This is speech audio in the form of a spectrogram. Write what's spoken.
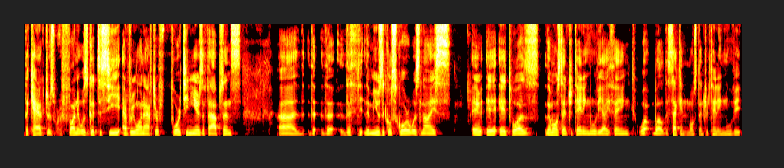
The characters were fun. It was good to see everyone after 14 years of absence. Uh, the the the th- the musical score was nice. It, it, it was the most entertaining movie, I think. Well, well, the second most entertaining movie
